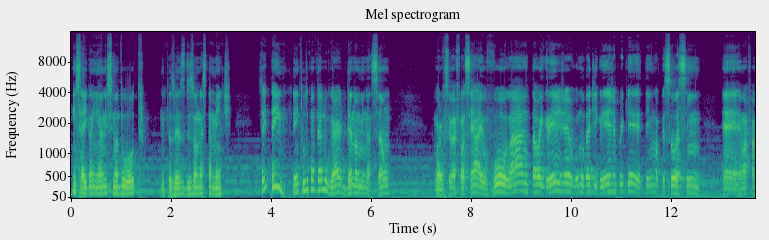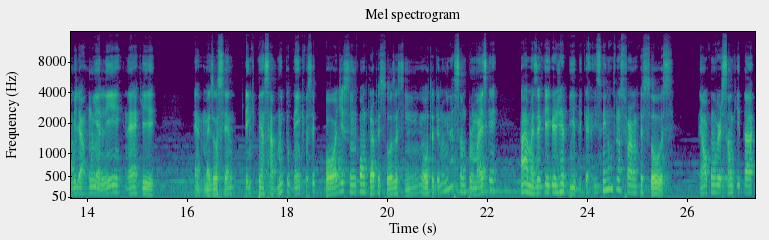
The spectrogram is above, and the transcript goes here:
em sair ganhando em cima do outro, muitas vezes desonestamente. Isso aí tem, tem tudo quanto é lugar, denominação. Agora você vai falar assim: ah, eu vou lá em tal igreja, vou mudar de igreja porque tem uma pessoa assim, é uma família ruim ali, né, que é, mas você tem que pensar muito bem que você pode sim encontrar pessoas assim em outra denominação, por mais que. Ah, mas é que a igreja é bíblica. Isso aí não transforma pessoas. É uma conversão que está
